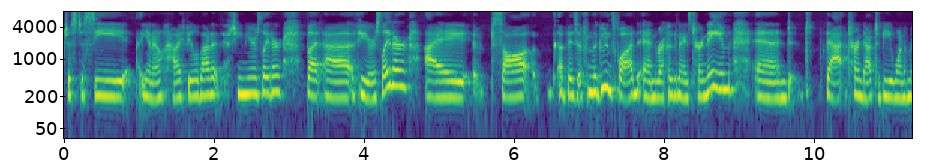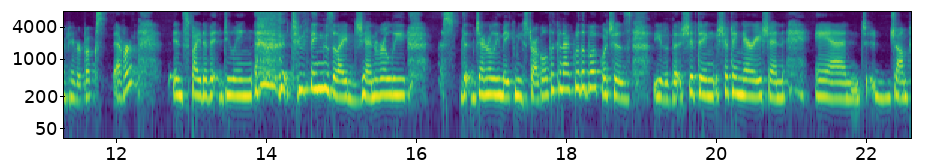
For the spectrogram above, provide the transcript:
just to see, you know, how I feel about it 15 years later. But uh, a few years later, I saw a visit from the Goon Squad and recognized her name, and that turned out to be one of my favorite books ever in spite of it doing two things that I generally generally make me struggle to connect with a book, which is you know the shifting shifting narration and jump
